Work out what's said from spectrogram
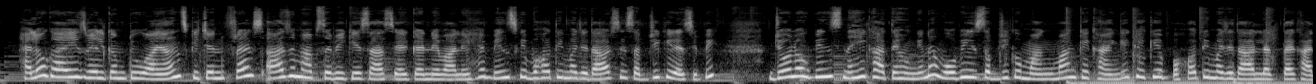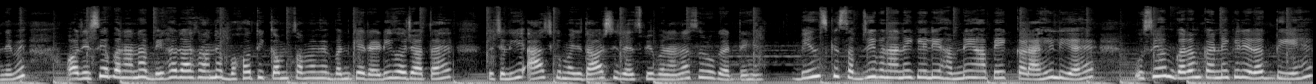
Hello guys welcome to Aayan's kitchen friends आज हम आप सभी के साथ शेयर करने वाले हैं बीन्स की बहुत ही मज़ेदार सी सब्ज़ी की रेसिपी जो लोग बीन्स नहीं खाते होंगे ना, वो भी इस सब्ज़ी को मांग मांग के खाएँगे क्योंकि ये बहुत ही मज़ेदार लगता है खाने में और इसे बनाना बेहद आसान है, बहुत ही कम समय में बन के रेडी हो जाता है। तो चलिए आज की मज़ेदार सी रेसिपी बनाना शुरू करते हैं। बीन्स की सब्ज़ी बनाने के लिए हमने यहाँ पे एक कढ़ाई लिया है। उसे हम गरम करने के लिए रख दिए हैं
